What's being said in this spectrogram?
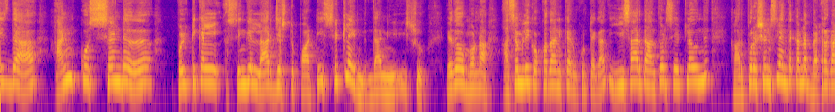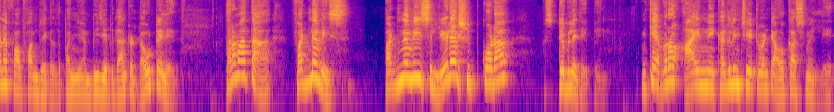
is the unquestioned political single largest party settle అయింది దాని ఇష్యూ. ఏదో మొన్న అసెంబ్లీకి ఒక్కదానికి అనుకుంటే కాదు ఈసారి దాంతో సెటిల్ ఉంది కార్పొరేషన్స్లో ఎంతకన్నా బెటర్గానే పర్ఫామ్ చేయగలదు పని బీజేపీ దాంట్లో డౌటే లేదు. తర్వాత ఫడ్నవీస్. ఫడ్నవీస్ లీడర్షిప్ కూడా స్టెబిలైజ్ అయిపోయింది. ఇంకెవరో ఆయన్ని కదిలించేటువంటి అవకాశమే లేదు.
